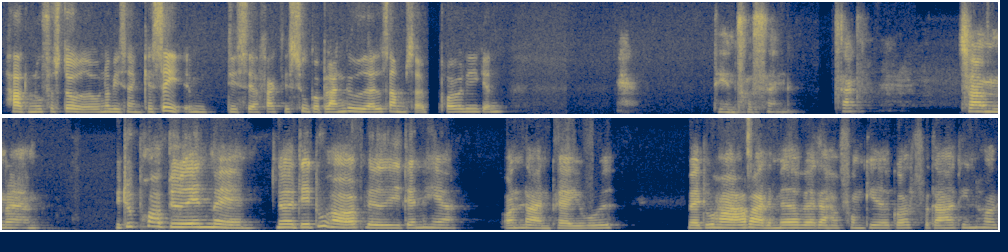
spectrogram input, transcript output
har du nu forstået, at underviseren kan se, at de ser faktisk super blanke ud alle sammen, så jeg prøver lige igen. Det er interessant. Tak. Tom, øh, vil du prøve at byde ind med noget af det, du har oplevet i den her online periode? Hvad du har arbejdet med, og hvad der har fungeret godt for dig og din hold?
